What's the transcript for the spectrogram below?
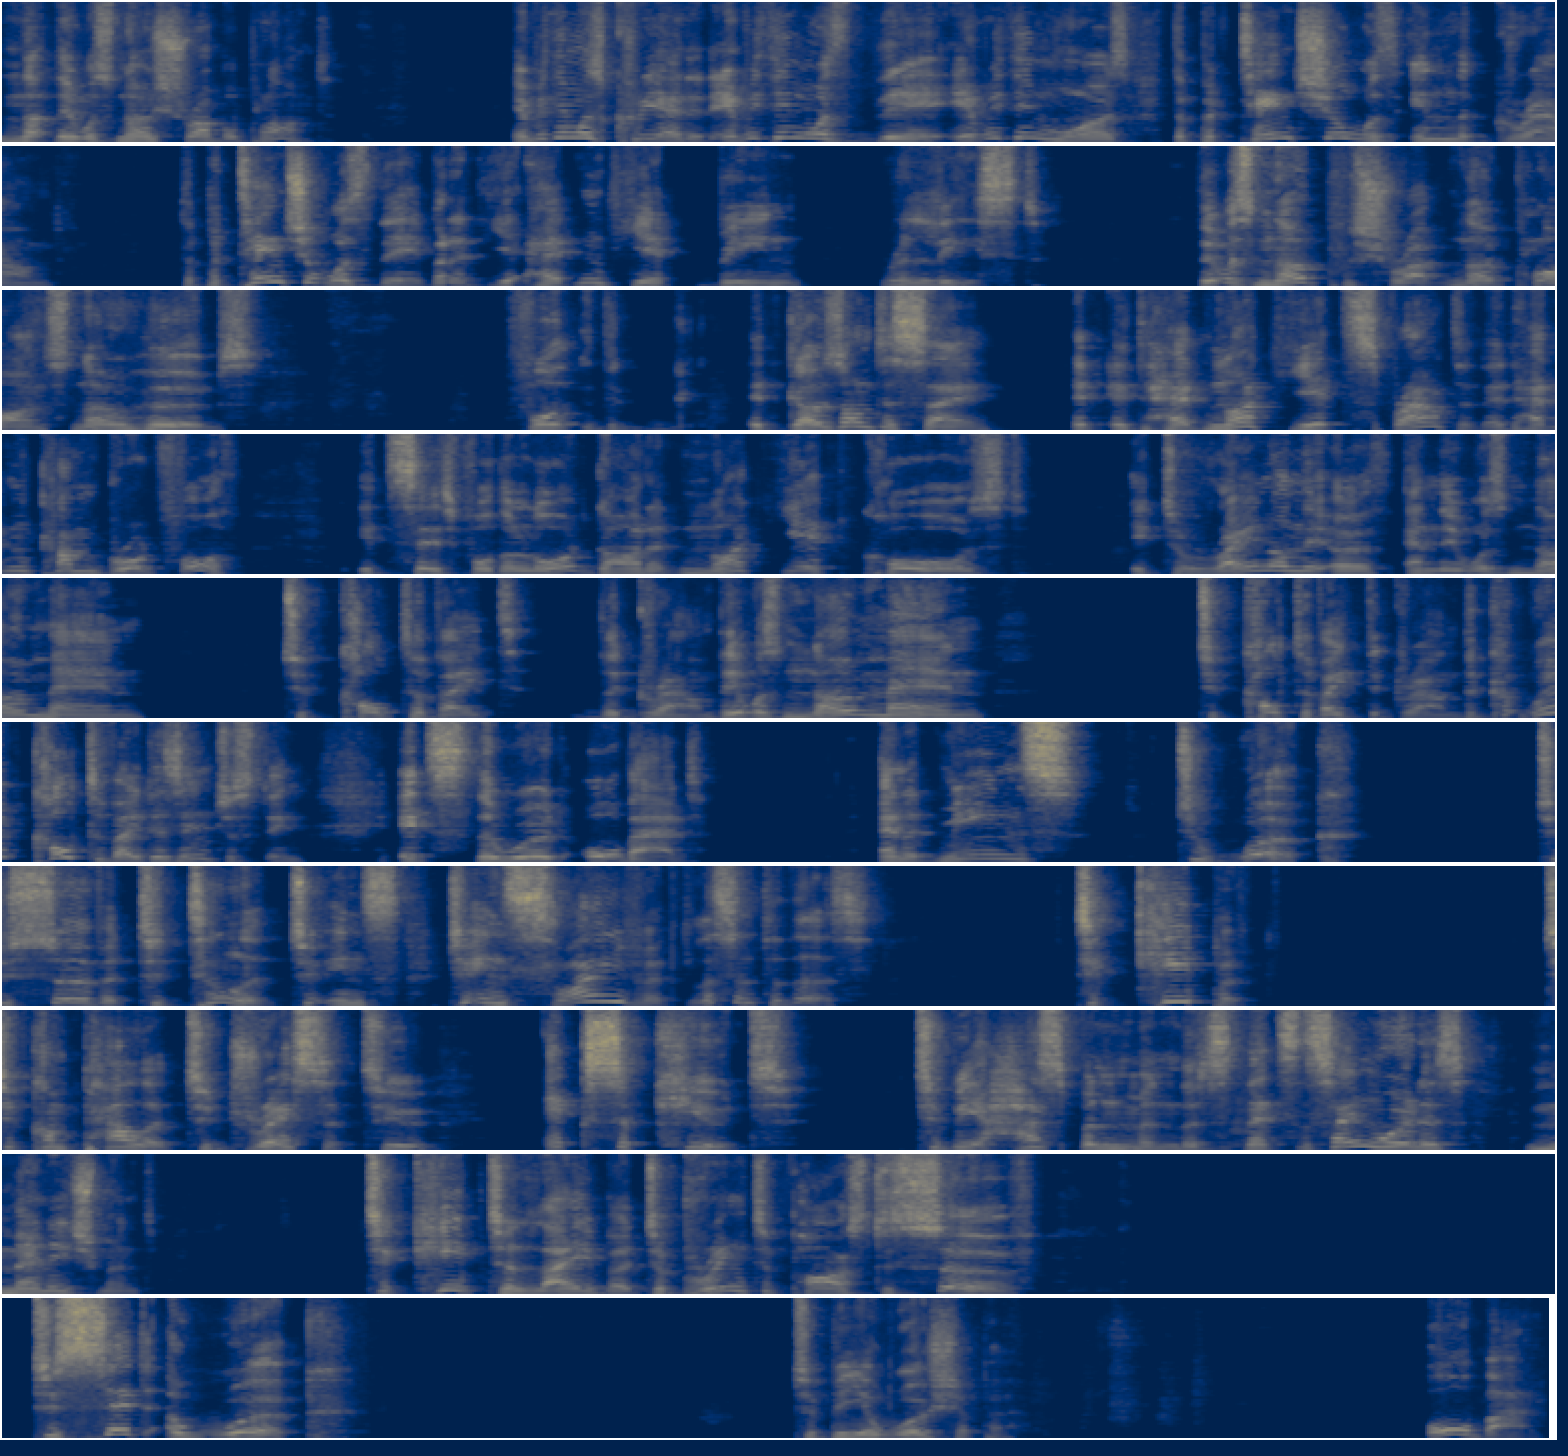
there was no shrub or plant. Everything was created, everything was there, everything was, the potential was in the ground. The potential was there, but it hadn't yet been released. There was no shrub, no plants, no herbs. For the, it goes on to say, it, it had not yet sprouted, it hadn't come brought forth. It says, For the Lord God had not yet caused it to rain on the earth, and there was no man to cultivate the ground. There was no man to cultivate the ground. The word cultivate is interesting. It's the word obad, and it means to work, to serve it, to till it, to, ens- to enslave it. Listen to this to keep it, to compel it, to dress it, to execute, to be a husbandman. That's the same word as management to keep, to labor, to bring to pass, to serve, to set a work, to be a worshiper. Obad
